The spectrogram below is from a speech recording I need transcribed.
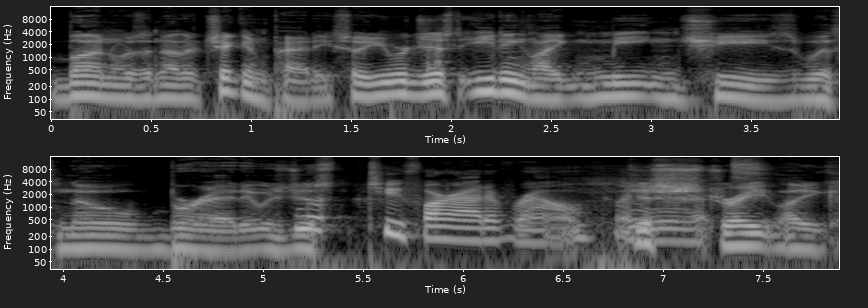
bun was another chicken patty so you were just eating like meat and cheese with no bread it was just Not too far out of realm. I just mean, straight like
